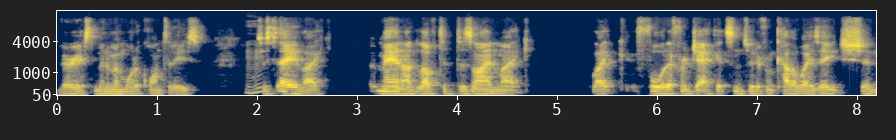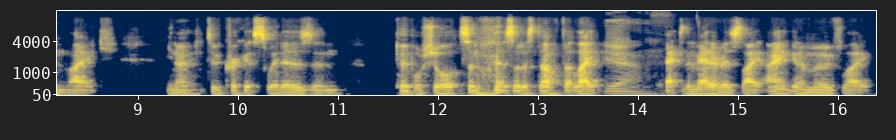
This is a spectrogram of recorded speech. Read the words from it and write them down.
various minimum order quantities mm-hmm. to say like, man, I'd love to design like like four different jackets and two different colorways each, and like you know do cricket sweaters and purple shorts and all that sort of stuff. But like, yeah, fact of the matter is like I ain't gonna move like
